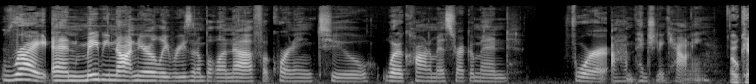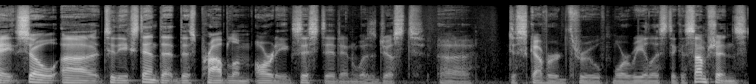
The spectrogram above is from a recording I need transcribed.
Right, and maybe not nearly reasonable enough according to what economists recommend for um, pension accounting. Okay, so uh, to the extent that this problem already existed and was just uh, discovered through more realistic assumptions,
